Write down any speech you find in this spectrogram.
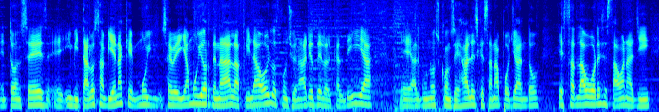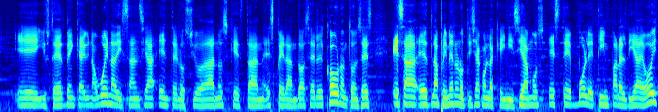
Entonces, eh, invitarlos también a que muy se veía muy ordenada la fila hoy los funcionarios de la alcaldía, eh, algunos concejales que están apoyando estas labores estaban allí eh, y ustedes ven que hay una buena distancia entre los ciudadanos que están esperando hacer el cobro. Entonces, esa es la primera noticia con la que iniciamos este boletín para el día de hoy.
